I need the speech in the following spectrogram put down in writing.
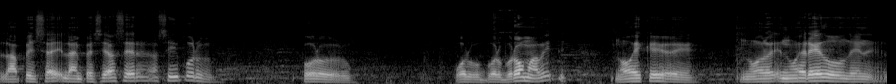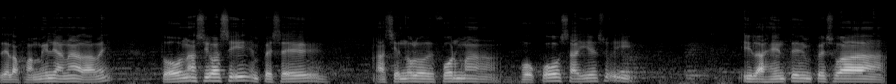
la, pensé, la empecé a hacer así por, por, por, por broma, ¿viste? No es que no, no heredo de, de, la familia nada, ¿ves? Todo nació así, empecé haciéndolo de forma jocosa y eso, y, y la gente empezó a,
